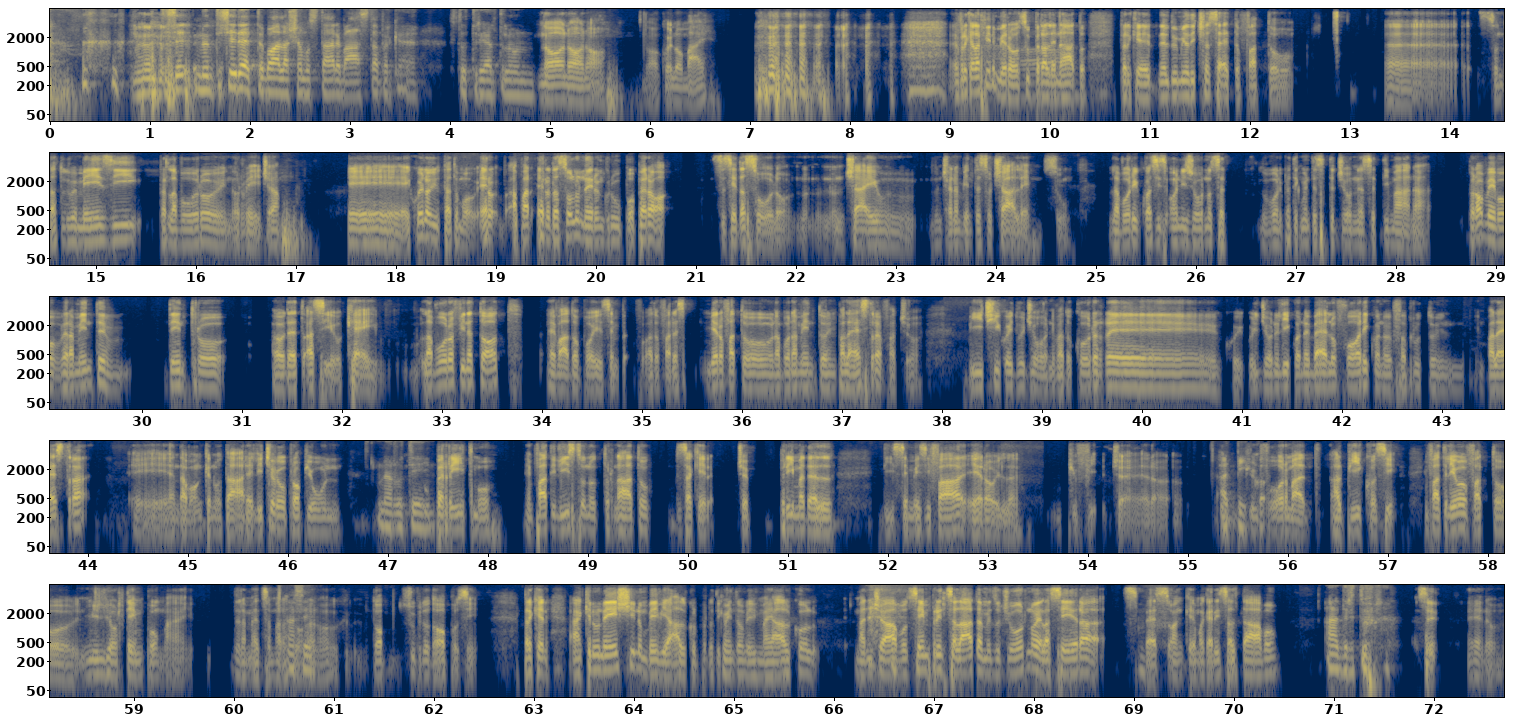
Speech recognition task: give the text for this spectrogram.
non, ti sei, non ti sei detto, boh, lasciamo stare, basta, perché sto triathlon... No, no, no, no, quello mai. Perché alla fine mi ero super allenato, perché nel 2017 ho fatto, eh, sono andato due mesi per lavoro in Norvegia e, e quello ha aiutato molto. Ero, ero da solo, non ero in gruppo, però se sei da solo non, non c'hai un, non c'è un ambiente sociale su. Lavori quasi ogni giorno, set- lavori praticamente sette giorni a settimana, però avevo veramente dentro, ho detto, ah sì, ok, lavoro fino a tot e vado poi sempre, vado a fare, mi ero fatto un abbonamento in palestra, faccio bici quei due giorni, vado a correre quei, quei giorni lì quando è bello fuori, quando fa brutto in, in palestra e andavo anche a nuotare, lì c'avevo proprio un, Una routine. super ritmo. Infatti lì sono tornato, sa che cioè, prima del- di sei mesi fa ero il più, fi- cioè, ero Al più in picco. forma, al picco, sì. Infatti lì avevo fatto il miglior tempo mai della mezza Ah, maratona, sì? no? Dop- subito dopo, sì. Perché anche non esci, non bevi alcol, praticamente non bevi mai alcol. Mangiavo sempre insalata a mezzogiorno e la sera spesso anche magari saltavo. Ah, addirittura. Sì, ero-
